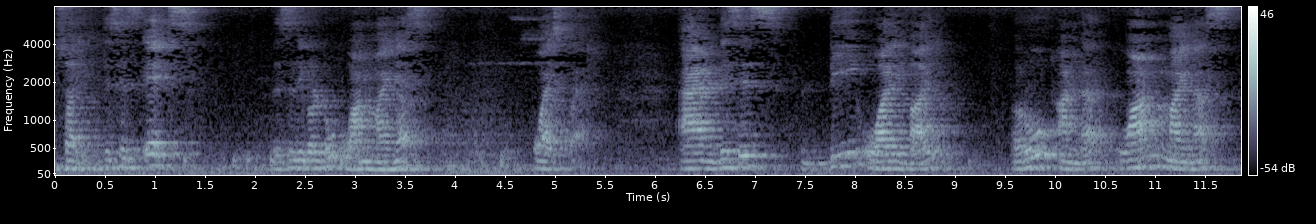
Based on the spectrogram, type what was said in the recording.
sorry this is x this is equal to 1 minus y square. And this is dy by root under 1 minus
